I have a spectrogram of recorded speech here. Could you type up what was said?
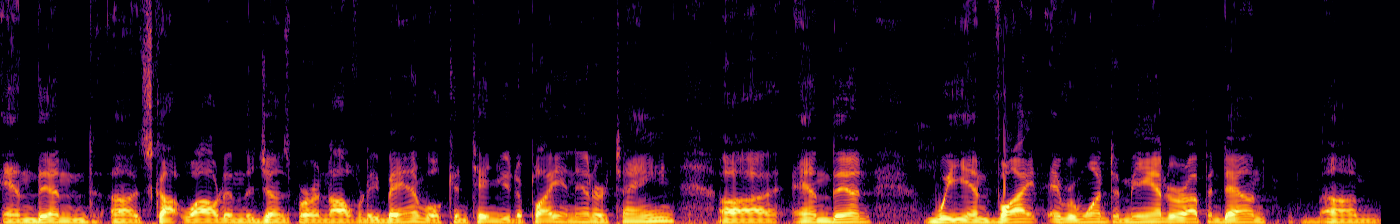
and then uh, Scott Wild and the Jonesborough Novelty Band will continue to play and entertain. Uh, and then we invite everyone to meander up and down um,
